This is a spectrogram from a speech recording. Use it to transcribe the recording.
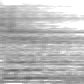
Captain.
